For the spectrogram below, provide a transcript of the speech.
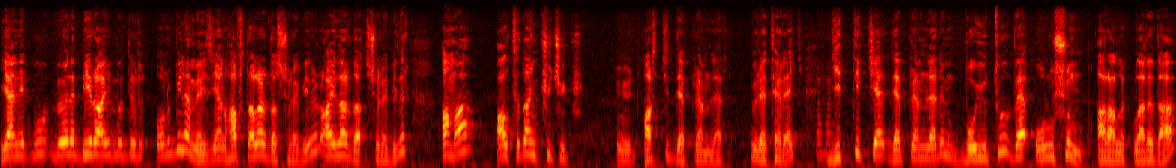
Yani bu böyle bir ay mıdır onu bilemeyiz. Yani haftalar da sürebilir, aylar da sürebilir. Ama altıdan küçük e, artçı depremler üreterek gittikçe depremlerin boyutu ve oluşum aralıkları da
